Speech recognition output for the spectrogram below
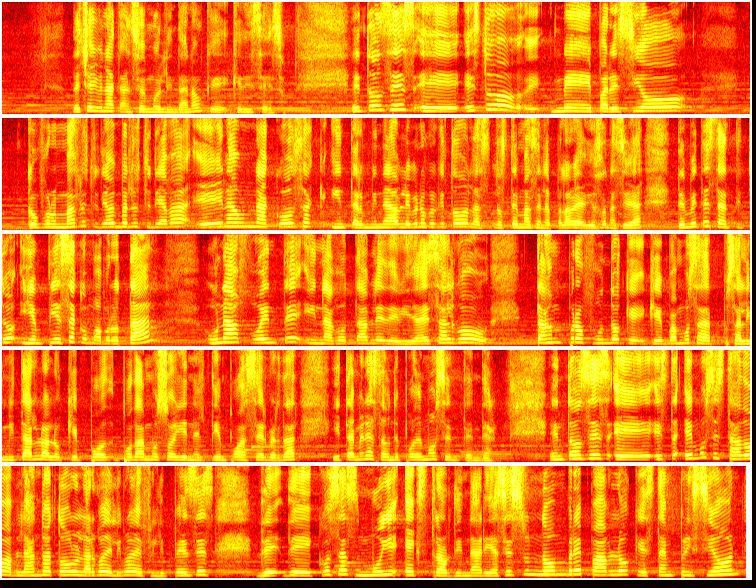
De hecho hay una canción muy linda, ¿no? Que, dice eso. Entonces, eh, esto me pareció conforme más lo estudiaba más lo estudiaba, era una cosa interminable. Bueno, creo que todos los temas en la palabra de Dios son así, ¿verdad? Te metes tantito y empieza como a brotar una fuente inagotable de vida. Es algo tan profundo que, vamos pues, a, limitarlo a lo que podamos hoy en el tiempo hacer, ¿verdad? Y también hasta donde podemos entender. Entonces, eh, hemos estado hablando a todo lo largo del libro de Filipenses de, de cosas muy extraordinarias. Es un hombre, Pablo, que está en prisión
